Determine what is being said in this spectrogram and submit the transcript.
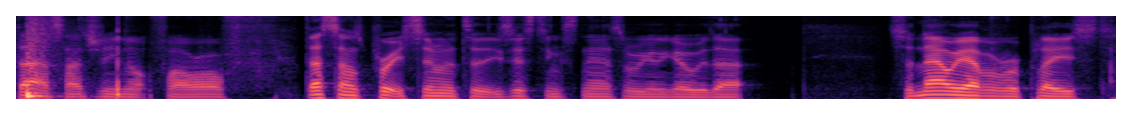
That's actually not far off. That sounds pretty similar to the existing snare, so we're going to go with that. So now we have a replaced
